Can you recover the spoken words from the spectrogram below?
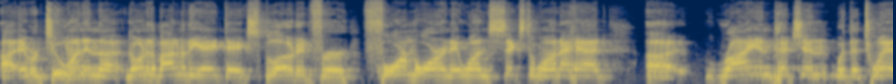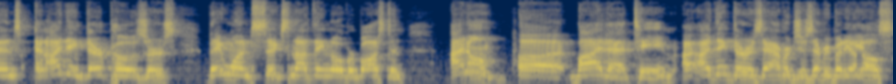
Uh, they were two one in the going to the bottom of the eighth. They exploded for four more and they won six to one. I had uh, Ryan pitching with the Twins, and I think they're posers. They won six nothing over Boston. I don't uh, buy that team. I, I think they're as average as everybody else.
